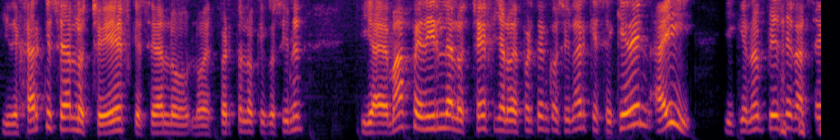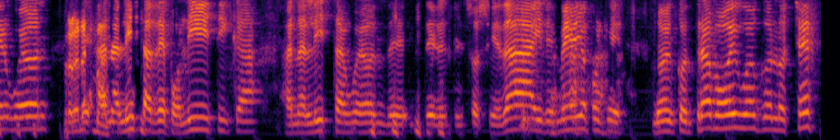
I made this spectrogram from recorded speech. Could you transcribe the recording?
y dejar que sean los chefs, que sean los, los, expertos los que cocinen, y además pedirle a los chefs y a los expertos en cocinar que se queden ahí y que no empiecen a ser, weón, eh, analistas de política, analistas, weón, de, de, de, sociedad y de medios, porque nos encontramos hoy, weón, con los chefs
